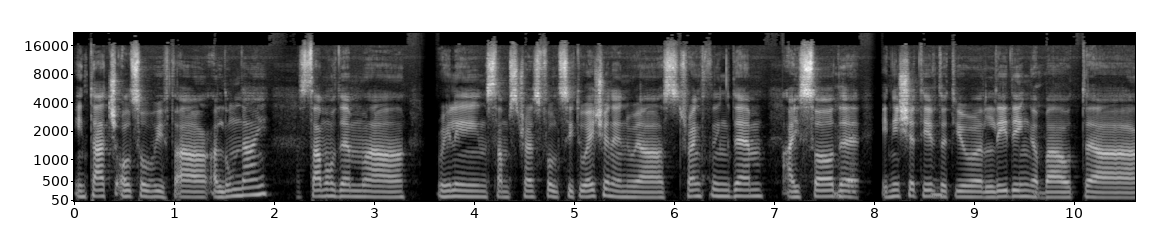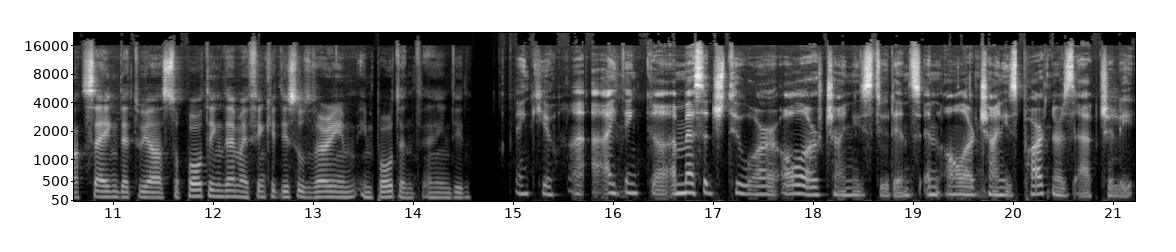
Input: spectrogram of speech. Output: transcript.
in touch also with our alumni. Some of them are really in some stressful situation and we are strengthening them. I saw the initiative that you were leading about uh, saying that we are supporting them. I think this was very important uh, indeed. Thank you. I think uh, a message to our all our Chinese students and all our Chinese partners actually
